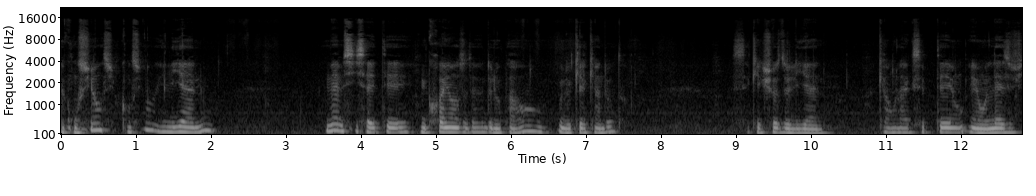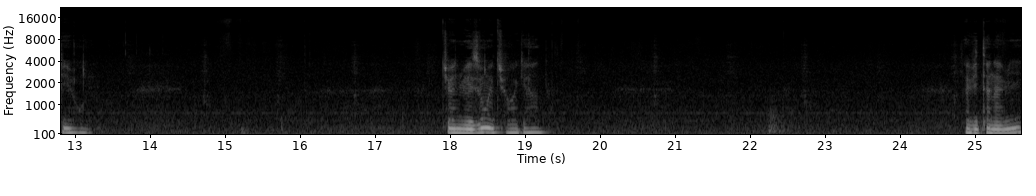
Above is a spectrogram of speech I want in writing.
inconscient, subconscient, est lié à nous. Même si ça a été une croyance de, nos parents ou de quelqu'un d'autre, c'est quelque chose de lié à nous. car on l'a accepté et on laisse vivre. Tu as une maison et tu regardes. Invite un ami,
